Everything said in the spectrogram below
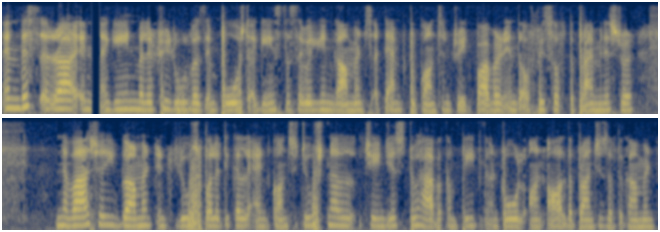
in this era, in again military rule was imposed against the civilian government's attempt to concentrate power in the office of the prime minister. Nawaz Sharif government introduced political and constitutional changes to have a complete control on all the branches of the government.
